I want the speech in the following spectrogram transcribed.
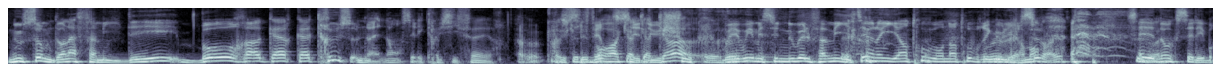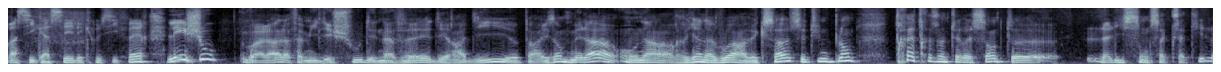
Nous sommes dans la famille des Boracacacrus. Non, non, c'est les crucifères. Euh, parce que les Boracacaca. Euh, oui, oui, mais c'est une nouvelle famille. tu sais, on, y en trouve, on en trouve régulièrement. c'est vrai. Et donc, c'est les brassicacées, les crucifères, les choux. Voilà, la famille des choux, des navets, des radis, euh, par exemple. Mais là, on n'a rien à voir avec ça. C'est une plante très, très intéressante l'alisson saxatile,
